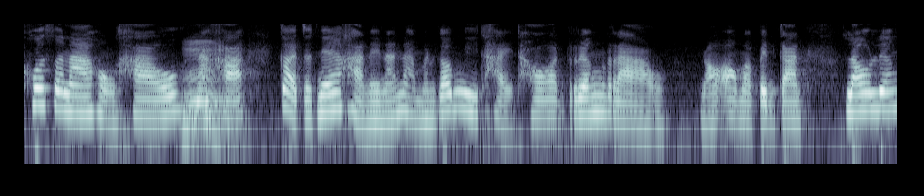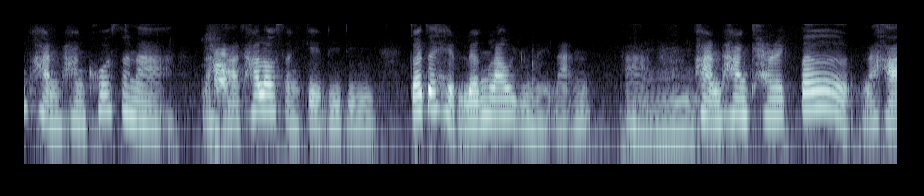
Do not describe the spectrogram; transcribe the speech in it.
โฆษณาของเขานะคะก็อาจจะเนี่ยค่ะในนั้นอะมันก็มีถ่ายทอดเรื่องราวเนาะออกมาเป็นการเล่าเรื่องผ่านทางโฆษณานะคะถ้าเราสังเกตดีๆ ก็จะเห็นเรื่องเล่าอยู่ในนั้น ผ่านทาง character นะคะ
